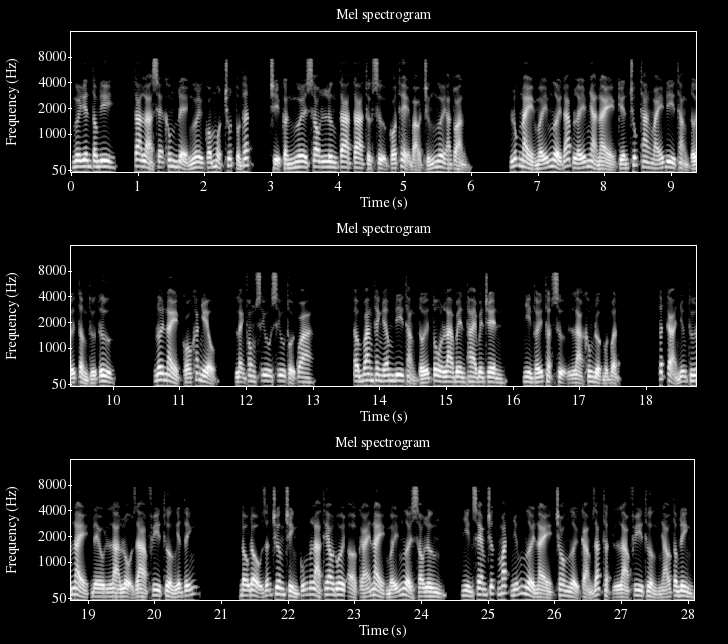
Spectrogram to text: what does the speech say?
Ngươi yên tâm đi, ta là sẽ không để ngươi có một chút tổn thất, chỉ cần ngươi sau lưng ta ta thực sự có thể bảo chứng ngươi an toàn. Lúc này mấy người đáp lấy nhà này kiến trúc thang máy đi thẳng tới tầng thứ tư. Nơi này có khác nhiều, lạnh phong siêu siêu thổi qua. Âm vang thanh âm đi thẳng tới Tô La bên thai bên trên, nhìn thấy thật sự là không được một vật. Tất cả những thứ này đều là lộ ra phi thường yên tĩnh. Đầu đầu dẫn chương trình cũng là theo đuôi ở cái này mấy người sau lưng, nhìn xem trước mắt những người này cho người cảm giác thật là phi thường nháo tâm đinh.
